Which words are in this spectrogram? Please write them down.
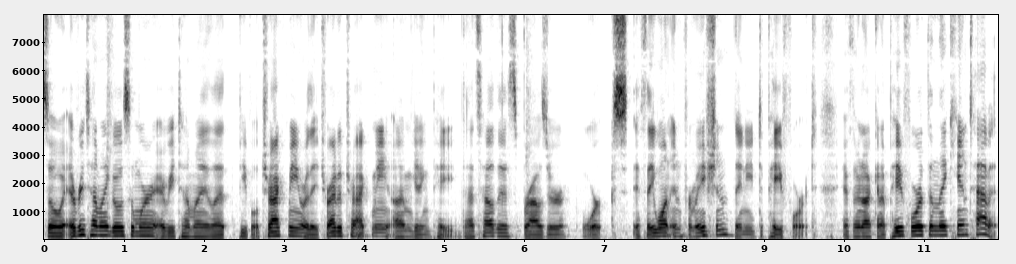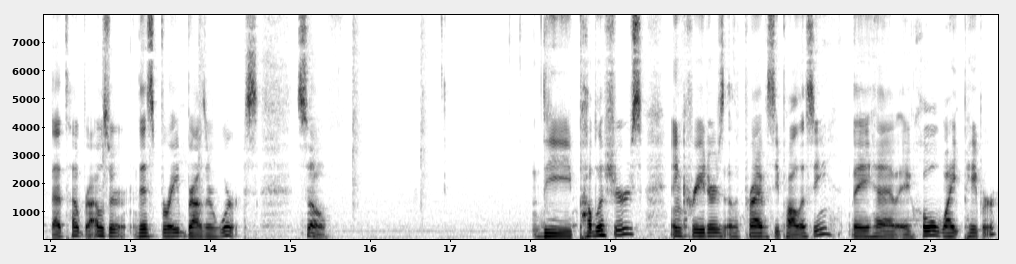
So every time I go somewhere, every time I let people track me or they try to track me, I'm getting paid. That's how this browser works. If they want information, they need to pay for it. If they're not going to pay for it, then they can't have it. That's how browser this Brave browser works. So the publishers and creators of the privacy policy, they have a whole white paper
